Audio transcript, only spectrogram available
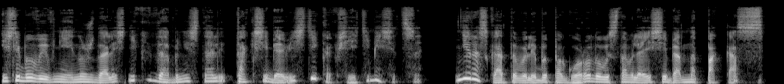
Если бы вы в ней нуждались, никогда бы не стали так себя вести, как все эти месяцы. Не раскатывали бы по городу, выставляя себя на показ,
